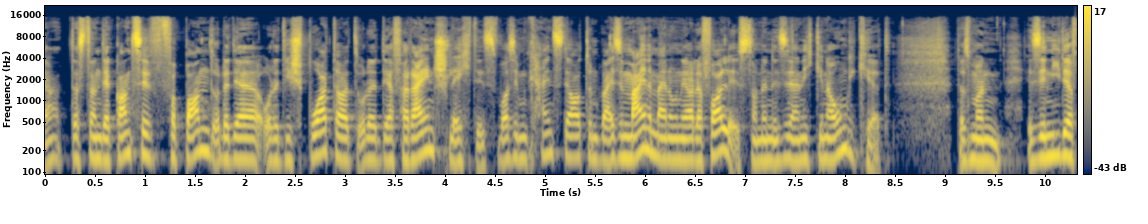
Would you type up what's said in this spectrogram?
ja, dass dann der ganze Verband oder der oder die Sportart oder der Verein schlecht ist, was in keinster Art und Weise meiner Meinung nach der Fall ist, sondern es ist ja nicht genau umgekehrt. Dass man, es ist ja nie der,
